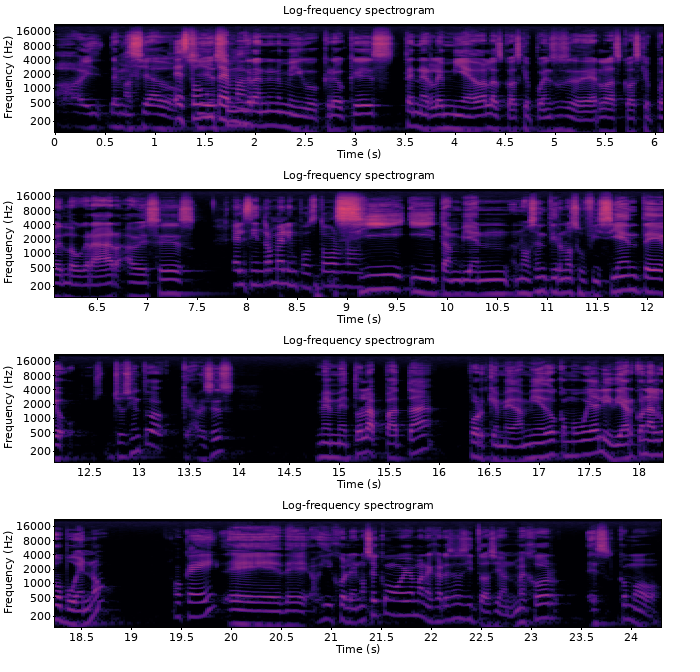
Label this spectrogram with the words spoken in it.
Ay, demasiado. Es todo un es un gran enemigo. Creo que es tenerle miedo a las cosas que pueden suceder, a las cosas que puedes lograr. A veces... El síndrome del impostor, ¿no? Sí, y también no sentirnos suficiente. Yo siento que a veces me meto la pata porque me da miedo cómo voy a lidiar con algo bueno. Ok. Eh, de, híjole, no sé cómo voy a manejar esa situación. Mejor es como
